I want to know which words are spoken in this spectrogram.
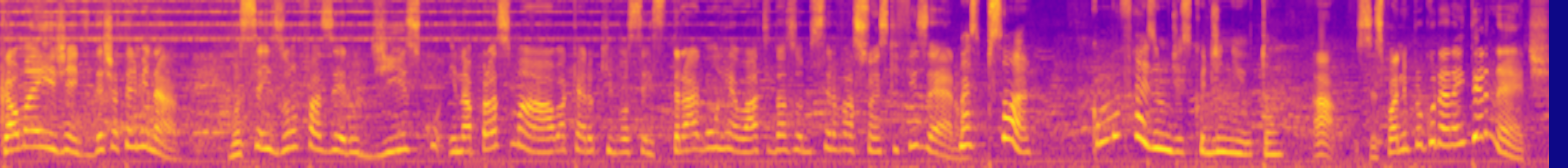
Calma aí, gente, deixa eu terminar. Vocês vão fazer o disco e na próxima aula quero que vocês tragam um relato das observações que fizeram. Mas, professor, como faz um disco de Newton? Ah, vocês podem procurar na internet.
